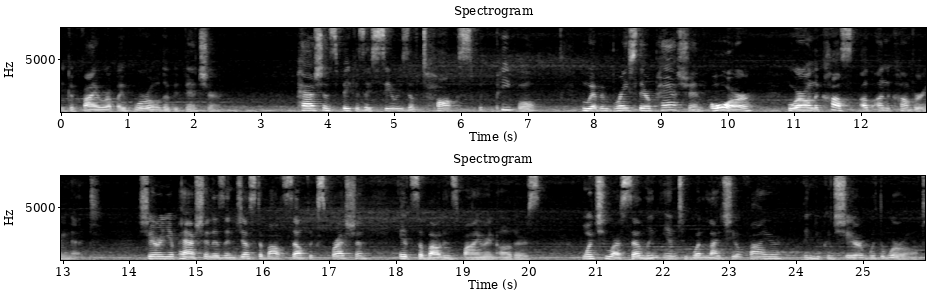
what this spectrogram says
it can fire up a world of adventure. Passion Speak is a series of talks with people who have embraced their passion or who are on the cusp of uncovering it. Sharing your passion isn't just about self expression, it's about inspiring others. Once you are settling into what lights your fire, then you can share it with the world.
